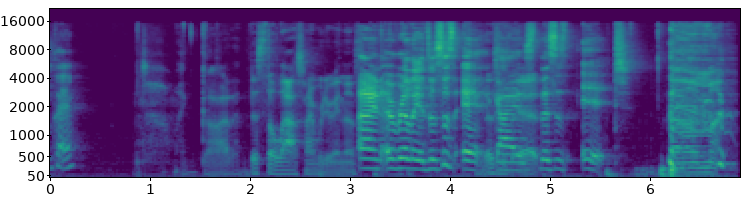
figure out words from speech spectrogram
Okay. Oh my god, this is the last time we're doing this. And it really is. This is it, is guys. it. This is it. Um,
